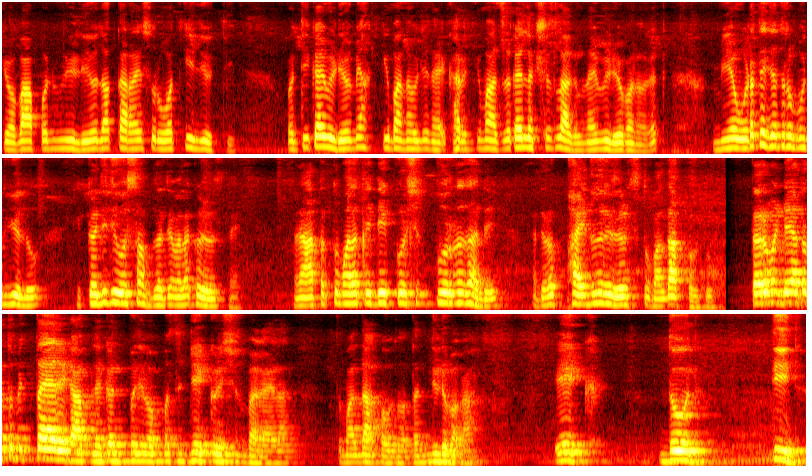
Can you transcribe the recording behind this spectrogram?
की बाबा आपण व्हिडिओला करायला सुरुवात केली होती. पण ती काय व्हिडिओ मी हक्की बनवली नाही कारण की माझं काही लक्षच लागलं नाही व्हिडिओ बनवण्यात. मी एवढा त्याच्यात रमून गेलो की कधी दिवस संपला ते मला कळलंच नाही. आणि आता तुम्हाला ते डेकोरेशन पूर्ण झाले आणि त्याचा फायनल रिझल्ट तुम्हाला दाखवतो. तर म्हणजे आता तुम्ही तयार आहे का आपल्या गणपती बाप्पाचं डेकोरेशन बघायला? तुम्हाला दाखवतो आता नीट बघा. एक दोन तीन.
